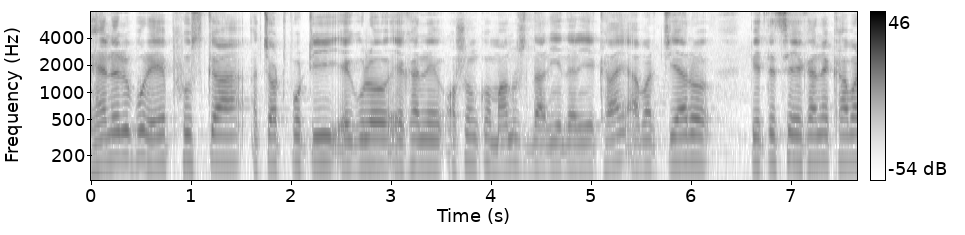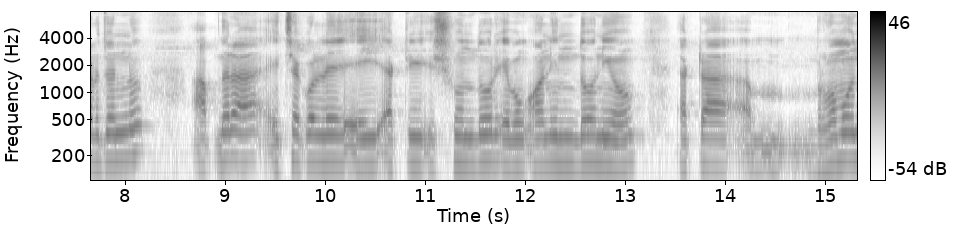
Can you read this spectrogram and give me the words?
ভ্যানের উপরে ফুচকা, চটপটি এগুলো এখানে অসংখ্য মানুষ দাঁড়িয়ে দাঁড়িয়ে খায়। আবার চেয়ারও পেতেছে এখানে খাবার জন্য। আপনারা ইচ্ছা করলে এই একটি সুন্দর এবং অনিন্দনীয় একটা ভ্রমণ,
